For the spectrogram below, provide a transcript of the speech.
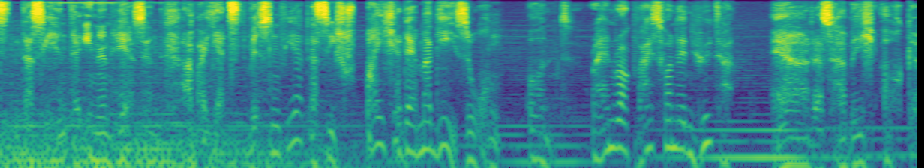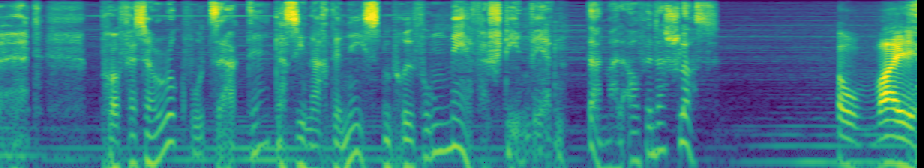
Wussten, dass sie hinter ihnen her sind, aber jetzt wissen wir, dass sie Speicher der Magie suchen. Und Ranrock weiß von den Hütern. Ja, das habe ich auch gehört. Professor Rookwood sagte, dass sie nach der nächsten Prüfung mehr verstehen werden. Dann mal auf in das Schloss. Oh wei.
